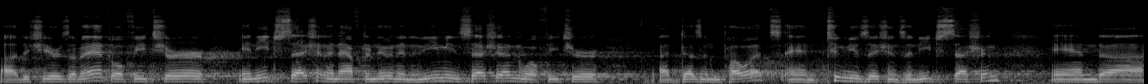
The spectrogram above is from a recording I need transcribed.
Uh, this year's event will feature in each session, an afternoon and an evening session, will feature a dozen poets and two musicians in each session. And uh,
